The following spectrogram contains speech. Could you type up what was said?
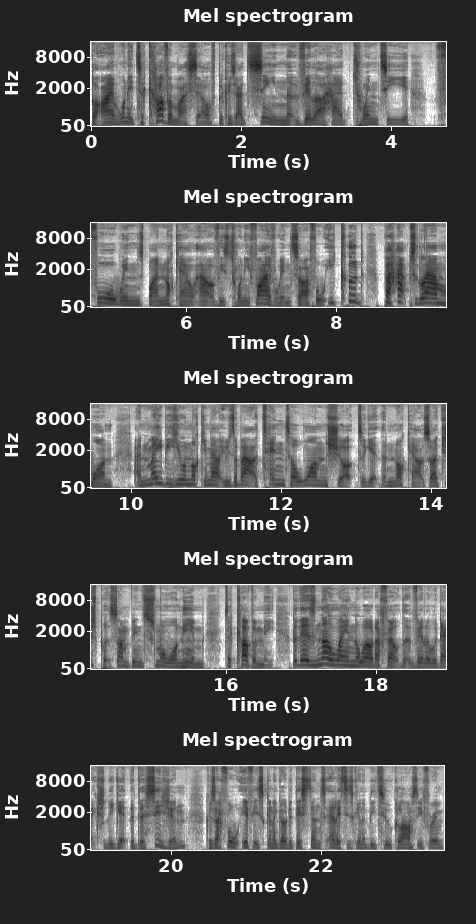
But I wanted to cover myself because I'd seen that Villa had 20 four wins by knockout out of his 25 wins, so I thought he could perhaps land one, and maybe he'll knock him out. He was about a 10 to 1 shot to get the knockout, so I just put something small on him to cover me. But there's no way in the world I felt that Villa would actually get the decision, because I thought if it's going to go the distance, Ellis is going to be too classy for him.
